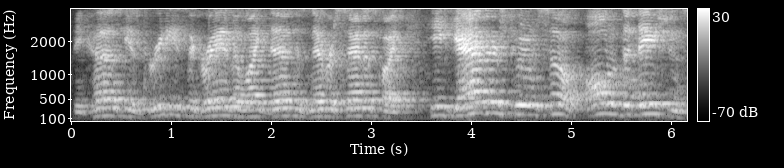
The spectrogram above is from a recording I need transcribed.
Because he is greedy as the grave and like death is never satisfied, he gathers to himself all of the nations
